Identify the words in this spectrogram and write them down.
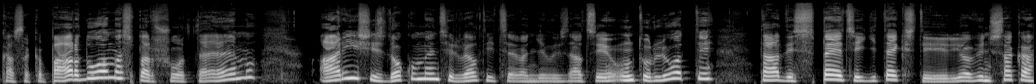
kā saka, pārdomas par šo tēmu. Arī šis dokuments ir veltīts evanģelizācijai, un tur ļoti uh, tādi spēcīgi teksti ir, jo viņš saka,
